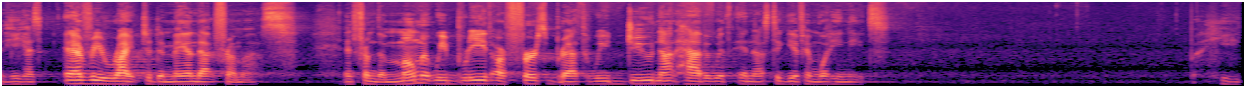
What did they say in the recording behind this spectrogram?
and he has every right to demand that from us. And from the moment we breathe our first breath, we do not have it within us to give him what he needs. But he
